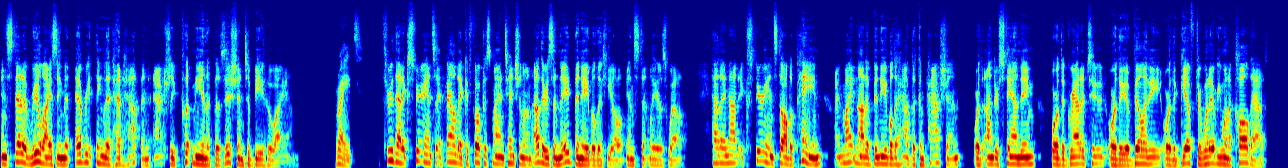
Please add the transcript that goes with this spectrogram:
instead of realizing that everything that had happened actually put me in a position to be who I am. Right. Through that experience, I found I could focus my intention on others and they've been able to heal instantly as well. Had I not experienced all the pain, I might not have been able to have the compassion or the understanding or the gratitude or the ability or the gift or whatever you want to call that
